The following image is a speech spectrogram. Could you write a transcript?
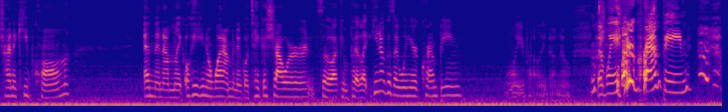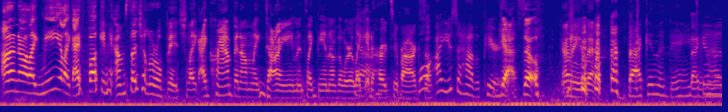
trying to keep calm. And then I'm like, okay, you know what? I'm gonna go take a shower so I can put like you know because like when you're cramping, well you probably don't know, but when you're cramping, I don't know, like me, like I fucking I'm such a little bitch. Like I cramp and I'm like dying. It's like the end of the world. Like Yeah. it hurts your back. Well, so I used to have a period. yeah, so I mean, back, back in the day, Back in the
